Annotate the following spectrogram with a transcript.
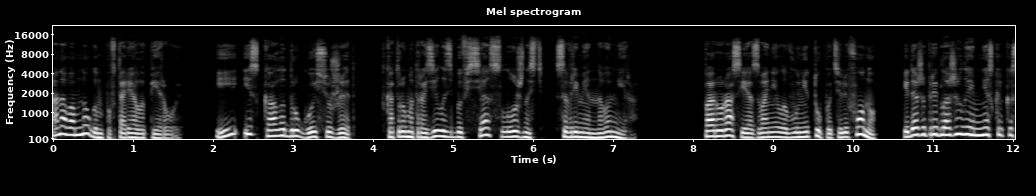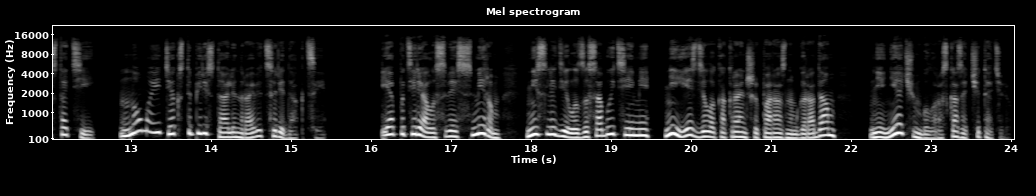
Она во многом повторяла первую. И искала другой сюжет, в котором отразилась бы вся сложность современного мира. Пару раз я звонила в Униту по телефону и даже предложила им несколько статей, но мои тексты перестали нравиться редакции. Я потеряла связь с миром, не следила за событиями, не ездила, как раньше, по разным городам, мне не о чем было рассказать читателю.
